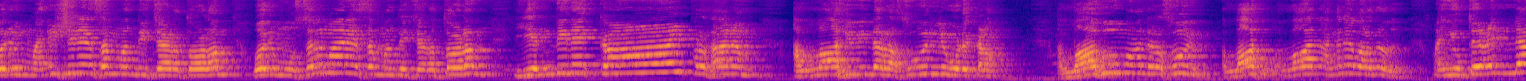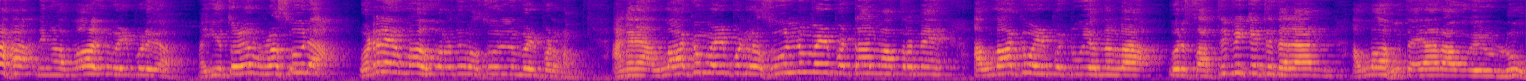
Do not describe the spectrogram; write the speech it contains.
ഒരു മനുഷ്യനെ സംബന്ധിച്ചിടത്തോളം ഒരു മുസൽമാനെ സംബന്ധിച്ചിടത്തോളം എന്തിനേക്കാൾ പ്രധാനം അള്ളാഹുവിന്റെ റസൂലിന് കൊടുക്കണം. അള്ളാഹുവും അവന്റെ റസൂലും. അള്ളാഹു അള്ളാഹു അങ്ങനെ പറഞ്ഞത്. നിങ്ങൾ അള്ളാഹുവിന് വഴിപ്പെടുക. റസൂല ഉടനെ അള്ളാഹു പറഞ്ഞു റസൂലിനും വഴിപ്പെടണം. അങ്ങനെ അള്ളാഹ്ക്കും വഴിപ്പെട്ട് റസൂലിനും വഴിപ്പെട്ടാൽ മാത്രമേ അള്ളാഹ്ക്ക് വഴിപ്പെട്ടു എന്നുള്ള ഒരു സർട്ടിഫിക്കറ്റ് തരാൻ അള്ളാഹു തയ്യാറാവുകയുള്ളൂ.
